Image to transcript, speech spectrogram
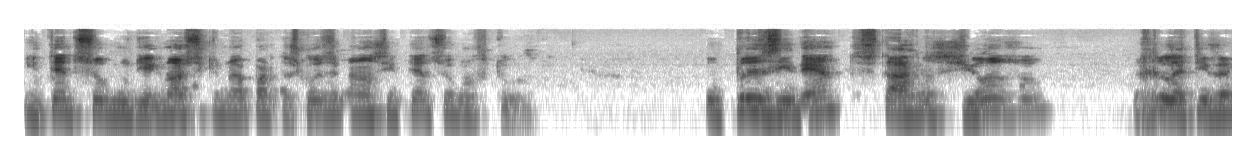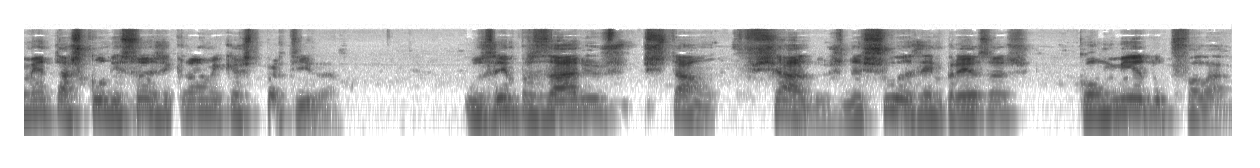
entende sobre o diagnóstico na maior parte das coisas, mas não se entende sobre o futuro. O presidente está receoso relativamente às condições económicas de partida. Os empresários estão fechados nas suas empresas com medo de falar.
